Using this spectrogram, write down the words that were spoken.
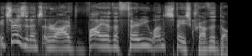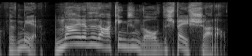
Its residents arrived via the 31 spacecraft that docked with Mir. Nine of the dockings involved the space shuttle.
